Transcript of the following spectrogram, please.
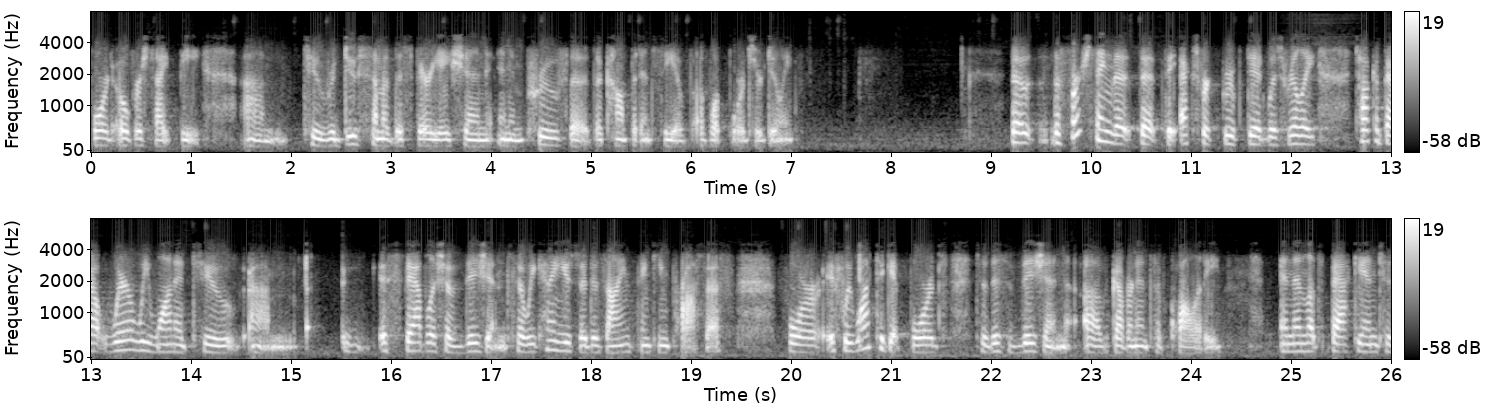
board oversight be um, to reduce some of this variation and improve the, the competency of, of what boards are doing. So the first thing that, that the expert group did was really talk about where we wanted to um, establish a vision. So we kind of used a design thinking process for if we want to get boards to this vision of governance of quality and then let's back into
